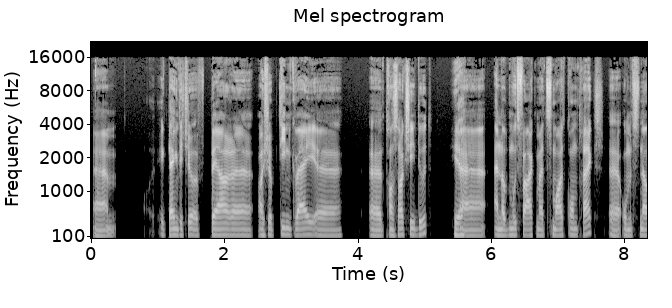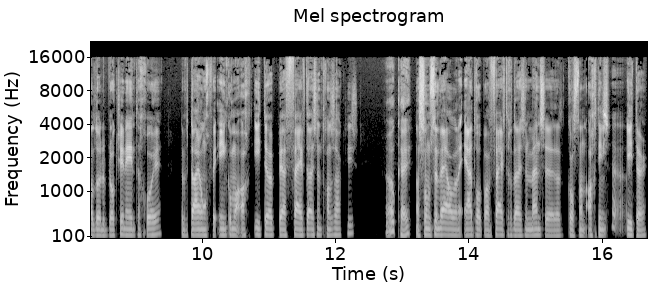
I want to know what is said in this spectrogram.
ehm, ik denk dat je per, eh, als je op 10 kwei eh, eh, transactie doet. Ja. eh, en dat moet vaak met smart contracts. eh, om het snel door de blockchain heen te gooien. Dan betaal je ongeveer 1,8 ether per 5000 transacties. Oké, Dan soms doen wij al een airdrop aan 50.000 mensen. Dat kost dan 18 Zo. ether.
